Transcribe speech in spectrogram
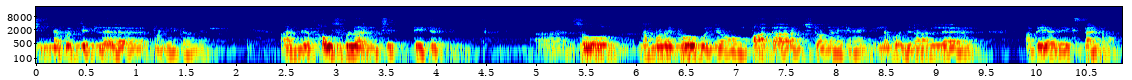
சின்ன பட்ஜெட்டில் பண்ணியிருக்காங்க அங்கே ஹவுஸ்ஃபுல்லாக இருந்துச்சு தேட்டர் ஸோ நம்மளும் இப்போ கொஞ்சம் பார்க்க ஆரம்பிச்சிட்டோம்னு நினைக்கிறேன். இன்னும் கொஞ்ச நாளில் அப்படியே அது எக்ஸ்பேண்ட் ஆகும்.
